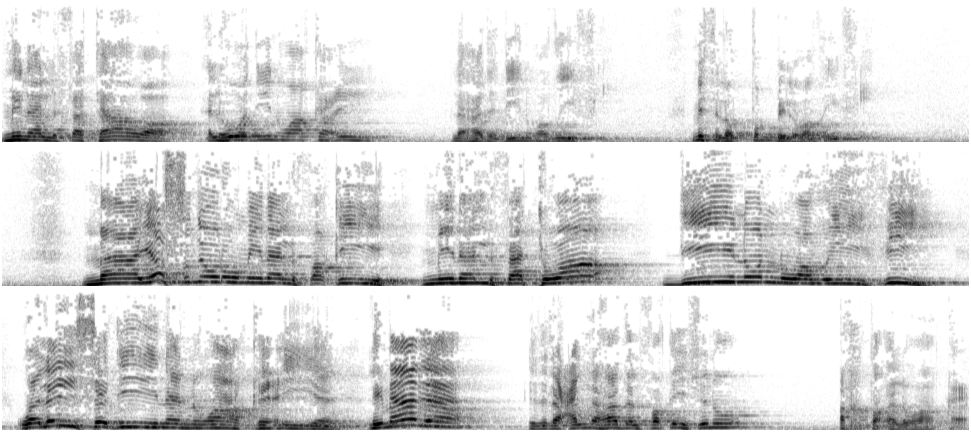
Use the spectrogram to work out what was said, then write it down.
من الفتاوى هل هو دين واقعي؟ لا هذا دين وظيفي مثل الطب الوظيفي. ما يصدر من الفقيه من الفتوى دين وظيفي وليس دينا واقعيا. لماذا؟ إذ لعل هذا الفقيه شنو؟ أخطأ الواقع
